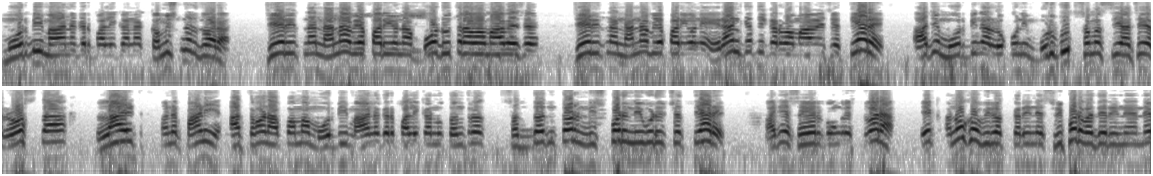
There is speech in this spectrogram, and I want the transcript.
મોરબી મહાનગરપાલિકાના કમિશનર દ્વારા જે રીતના નાના વેપારીઓના બોર્ડ ઉતરાવવામાં આવે છે, જે રીતના નાના વેપારીઓને હેરાનગતિ કરવામાં આવે છે, ત્યારે આજે મોરબીના લોકોની મૂળભૂત સમસ્યા છે, રસ્તા લાઇટ અને પાણી આ ત્રણ આપવામાં મોરબી મહાનગરપાલિકાનું તંત્ર સદંતર નિષ્ફળ નીવડ્યું છે ત્યારે આજે શહેર કોંગ્રેસ દ્વારા એક અનોખો વિરોધ કરીને શ્રીફળ વધેરીને અને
